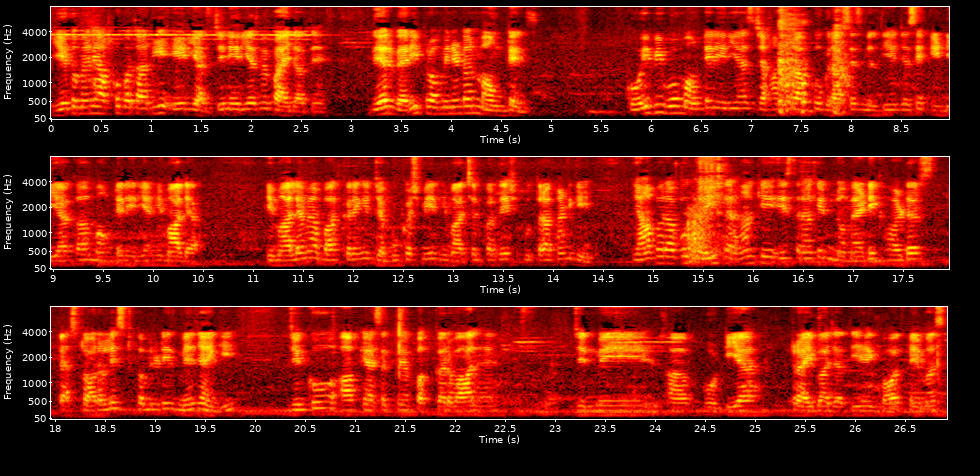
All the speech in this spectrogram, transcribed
ये तो मैंने आपको बता दिए एरियाज़ जिन एरियाज़ में पाए जाते हैं। They are very prominent on mountains कोई भी वो माउंटेन एरियाज़ जहाँ पर आपको ग्रासेस मिलती हैं, जैसे इंडिया का माउंटेन एरिया हिमालय हिमालय में आप बात करेंगे जम्मू कश्मीर, हिमाचल प्रदेश, उत्तराखंड की। यहाँ पर आपको कई तरह के, इस तरह के नोमैडिक हर्डर्स पेस्टोरलिस्ट कम्युनिटीज मिल जाएँगी, जिनको आप कह सकते हैं बकरवाल है, जिनमें भोटिया ट्राइब आ जाती है, एक बहुत फ़ेमस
